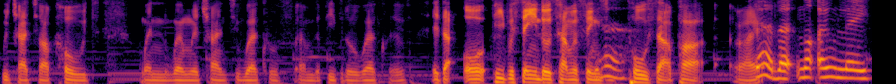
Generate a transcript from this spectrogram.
we try to uphold when when we're trying to work with um, the people that we work with. Is that all people saying those type of things Yeah. pulls that apart, right? Yeah, that not only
